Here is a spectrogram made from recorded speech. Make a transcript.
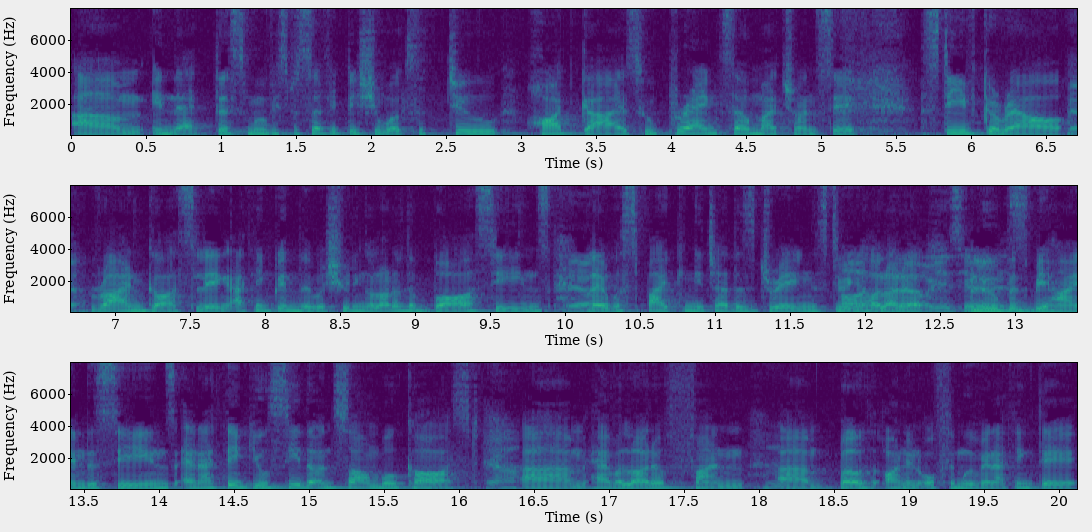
Um, in that this movie specifically, she works with two hot guys who prank so much on set. Steve Carell, Yeah. Ryan Gosling. I think when they were shooting a lot of the bar scenes, Yeah. they were spiking each other's drinks, doing Oh, a whole lot of bloopers behind the scenes. And I think you'll see the ensemble cast Yeah. Um, have a lot of fun, um, both on and off the movie. And I think they,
